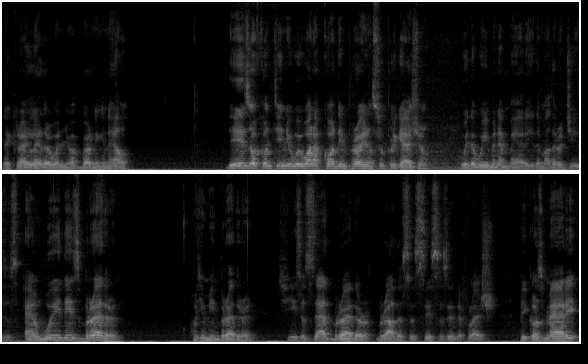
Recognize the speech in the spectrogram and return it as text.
They cry later when you are burning in hell. This will continue with one accord in prayer and supplication with the women and Mary, the mother of Jesus, and with his brethren. What do you mean, brethren? Jesus had brother, brothers and sisters in the flesh, because Mary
